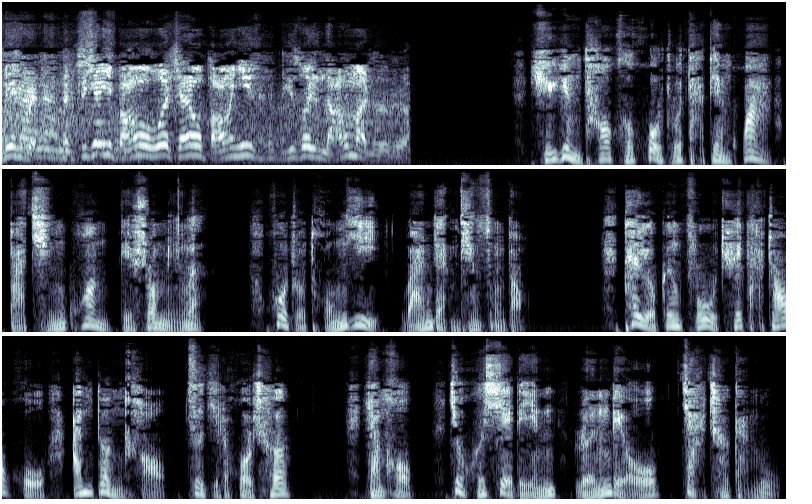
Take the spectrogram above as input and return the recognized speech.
没事，那之前你帮我，我现在我帮完你理所应当的嘛，这都是。徐运涛和货主打电话把情况给说明了，货主同意晚两天送到，他有跟服务区打招呼，安顿好自己的货车。然后就和谢林轮流驾车赶路。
